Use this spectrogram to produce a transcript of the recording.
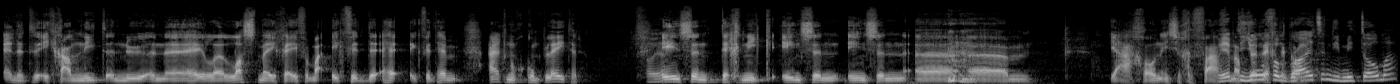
en het, ik ga hem niet nu een eh, hele last meegeven, maar ik vind, de- he- ik vind hem eigenlijk nog completer. Oh ja? In zijn techniek, in zijn, in zijn eh, ehm, ja, gewoon in zijn gevaar Maar je hebt die de jongen van. Brighton, die Mitoma.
